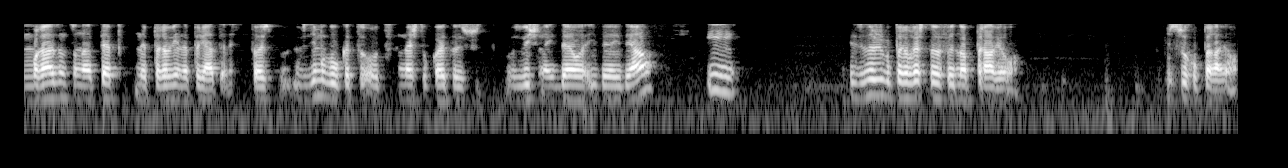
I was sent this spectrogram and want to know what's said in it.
омразното на теб не прави на приятеля си. Тоест, взима го като от нещо, което е възвишена идея, идея идеал и изведнъж го превръща в едно правило. Сухо правило.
